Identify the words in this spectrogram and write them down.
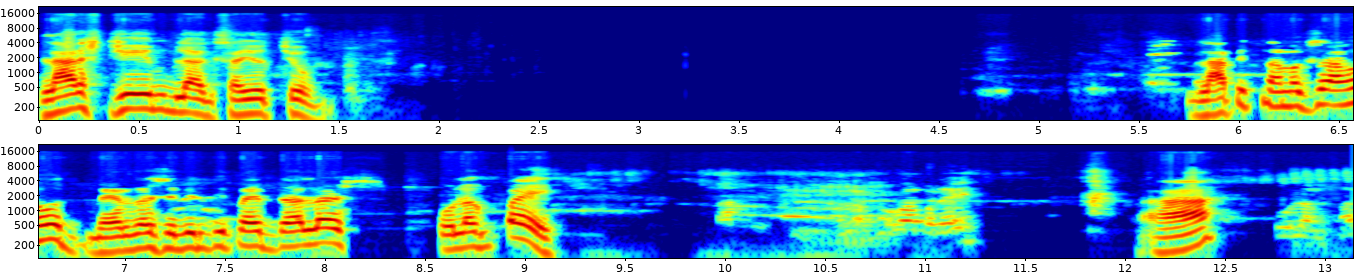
Lars GM Vlog sa YouTube. Malapit na magsahod. Meron na $75. Kulang pa eh. Ano po ba pare? Ha? Kulang pa.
